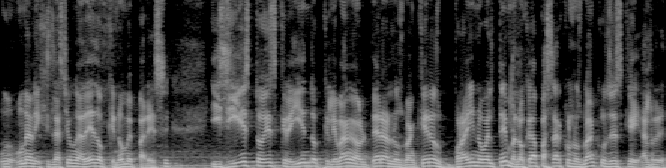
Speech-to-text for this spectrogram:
una legislación a dedo que no me parece. Y si esto es creyendo que le van a golpear a los banqueros, por ahí no va el tema. Lo que va a pasar con los bancos es que al, re-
